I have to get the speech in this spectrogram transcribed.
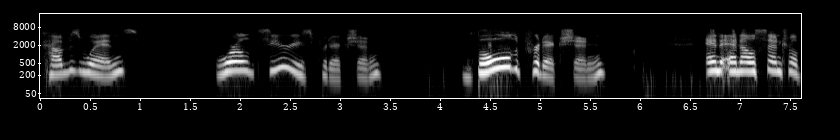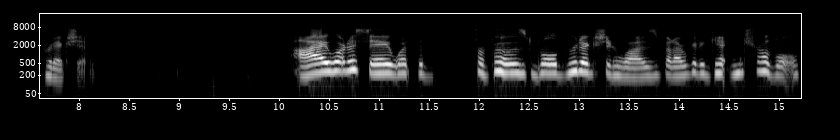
Cubs wins, World Series prediction, bold prediction, and NL Central prediction. I want to say what the proposed bold prediction was, but I'm going to get in trouble.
